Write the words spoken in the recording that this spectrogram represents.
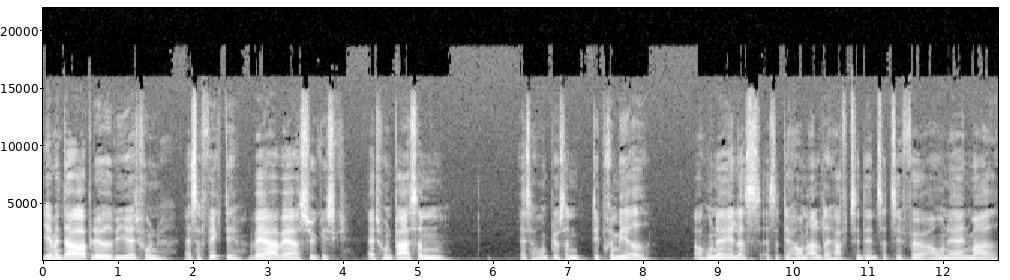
Jamen, der oplevede vi, at hun altså fik det værre og værre psykisk. At hun bare sådan... Altså, hun blev sådan deprimeret. Og hun er ellers... Altså, det har hun aldrig haft tendenser til før. Og hun er en meget...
